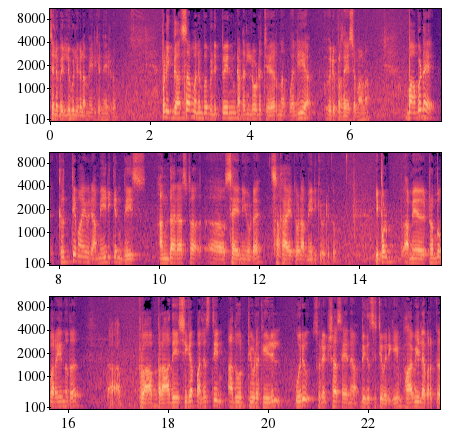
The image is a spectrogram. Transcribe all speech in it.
ചില വെല്ലുവിളികൾ അമേരിക്ക നേരിടും. അപ്പോൾ ഈ ഗസ മുൻപ് മെഡിറ്ററേനിയൻ കടലിനോട് ചേർന്ന് വലിയ ഒരു പ്രദേശമാണ്. അപ്പോൾ അവിടെ കൃത്യമായ ഒരു അമേരിക്കൻ ബേസ് അന്താരാഷ്ട്ര സേനയുടെ സഹായത്തോടെ അമേരിക്ക ഒരുക്കും. ഇപ്പോൾ അമേ ട്രംപ് പറയുന്നത് പ്രാദേശിക പലസ്തീൻ അതോറിറ്റിയുടെ കീഴിൽ ഒരു സുരക്ഷാ സേന വികസിച്ച് വരികയും ഭാവിയിൽ അവർക്ക്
